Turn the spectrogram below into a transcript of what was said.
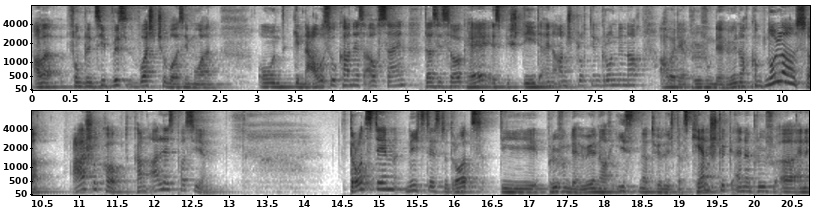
aber vom Prinzip weißt du schon, was ich meine. Und genauso kann es auch sein, dass ich sage, hey, es besteht ein Anspruch dem Grunde nach, aber der Prüfung der Höhe nach kommt null außer. Auch schon gehabt, kann alles passieren. Trotzdem, nichtsdestotrotz, die Prüfung der Höhe nach ist natürlich das Kernstück einer, äh, einer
